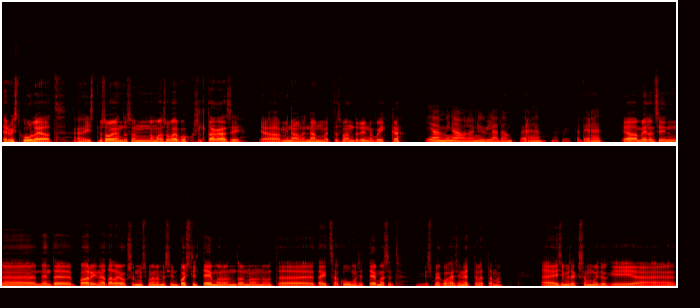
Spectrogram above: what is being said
tervist, kuulajad! istmesoojendus on oma suvepuhkuselt tagasi ja mina olen Jan-Mattias Mandri, nagu ikka. ja mina olen Ülle Tampere, nagu ikka, tere! ja meil on siin äh, nende paari nädala jooksul, mis me oleme siin postilt eemaldanud, on olnud äh, täitsa kuumasid teemasid, mis me kohe siin ette võtame äh,. esimeseks on muidugi äh,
